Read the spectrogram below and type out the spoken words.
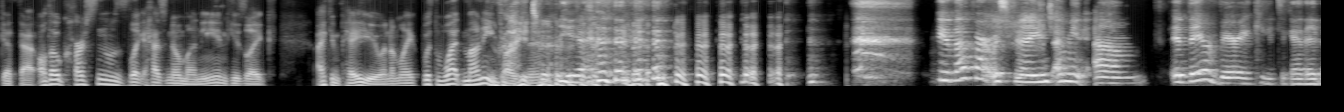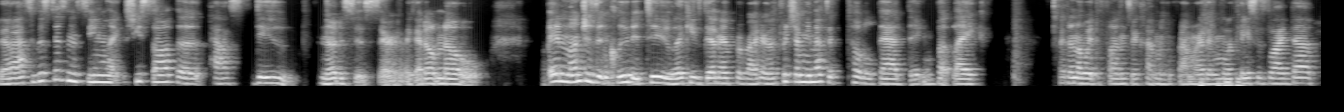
get that. Although Carson was like has no money, and he's like, "I can pay you," and I'm like, "With what money, Carson?" Right. yeah. yeah, that part was strange. I mean, um, they are very cute together though. I was like, this doesn't seem like she saw the past due notices, sir. Like, I don't know and lunch is included too. Like he's gonna provide her lunch, which I mean that's a total dad thing, but like I don't know where the funds are coming from. Are there more cases lined up?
